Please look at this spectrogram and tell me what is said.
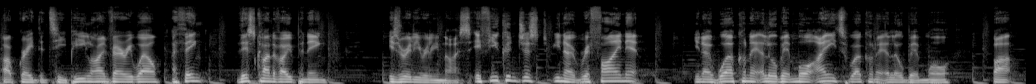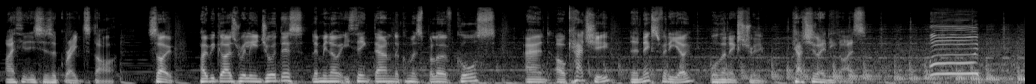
upgrade the TP line very well. I think this kind of opening is really, really nice. If you can just, you know, refine it, you know, work on it a little bit more. I need to work on it a little bit more, but I think this is a great start. So, hope you guys really enjoyed this. Let me know what you think down in the comments below, of course. And I'll catch you in the next video or the next stream. Catch you later, guys. Bye!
